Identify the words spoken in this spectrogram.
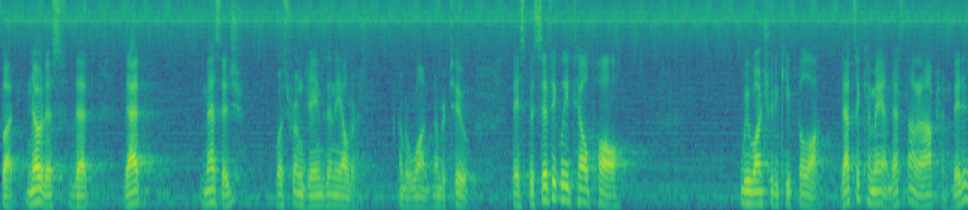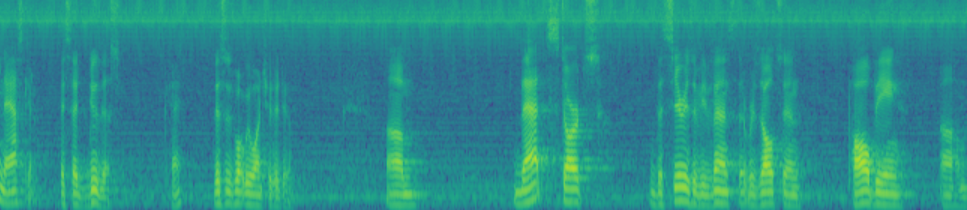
But notice that that message was from James and the elders, number one. Number two, they specifically tell Paul, We want you to keep the law. That's a command, that's not an option. They didn't ask him, they said, Do this. Okay? This is what we want you to do. Um, that starts the series of events that results in Paul being um,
